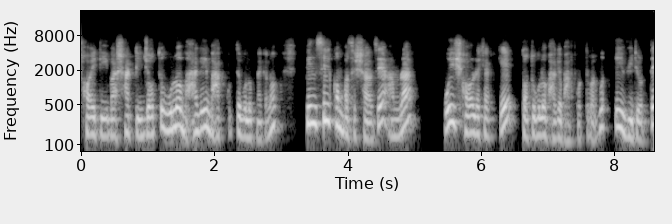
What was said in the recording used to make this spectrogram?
৬ টি বা ৭ টি যতগুলো ভাগেই ভাগ করতে বলুক না কেন, পেন্সিল কম্পাসের সাহায্যে আমরা ওই সরলরেখাকে ততগুলো ভাগে ভাগ করতে পারব। এই ভিডিওতে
